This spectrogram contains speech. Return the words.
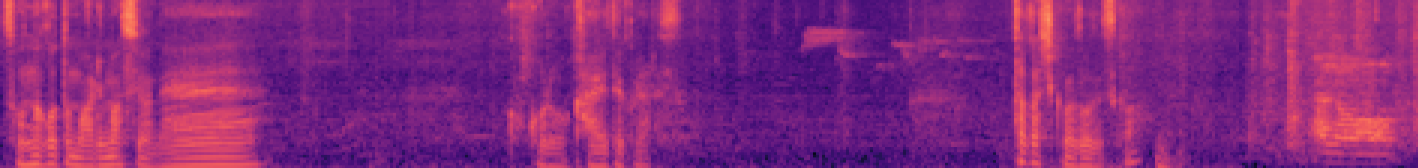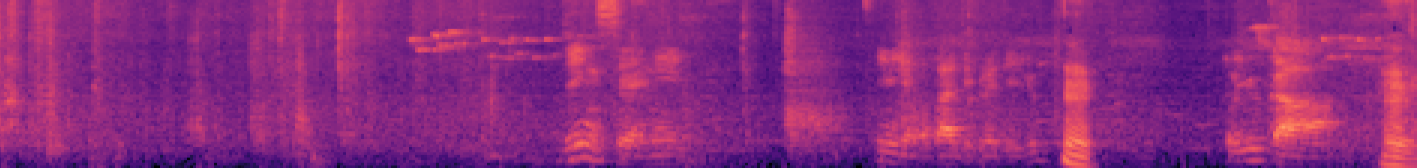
そんなこともありますよね心を変えてくれる高志君はどうですか？あの人生に意味を与えてくれている、うん、というか、うん。うん。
